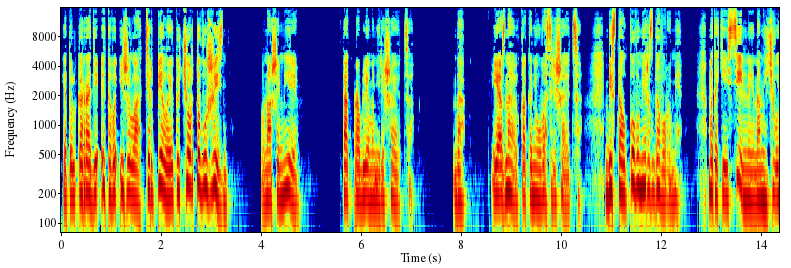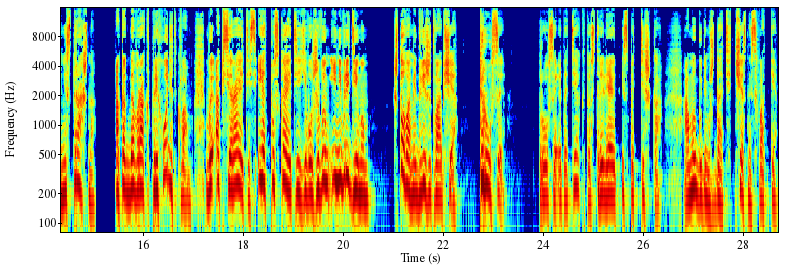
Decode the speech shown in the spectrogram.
Я только ради этого и жила, терпела эту чертову жизнь. В нашем мире так проблемы не решаются. Да, я знаю, как они у вас решаются. Бестолковыми разговорами. Мы такие сильные, нам ничего не страшно. А когда враг приходит к вам, вы обсираетесь и отпускаете его живым и невредимым. Что вами движет вообще? Трусы! Трусы — это те, кто стреляют из-под тишка, а мы будем ждать честной схватки.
